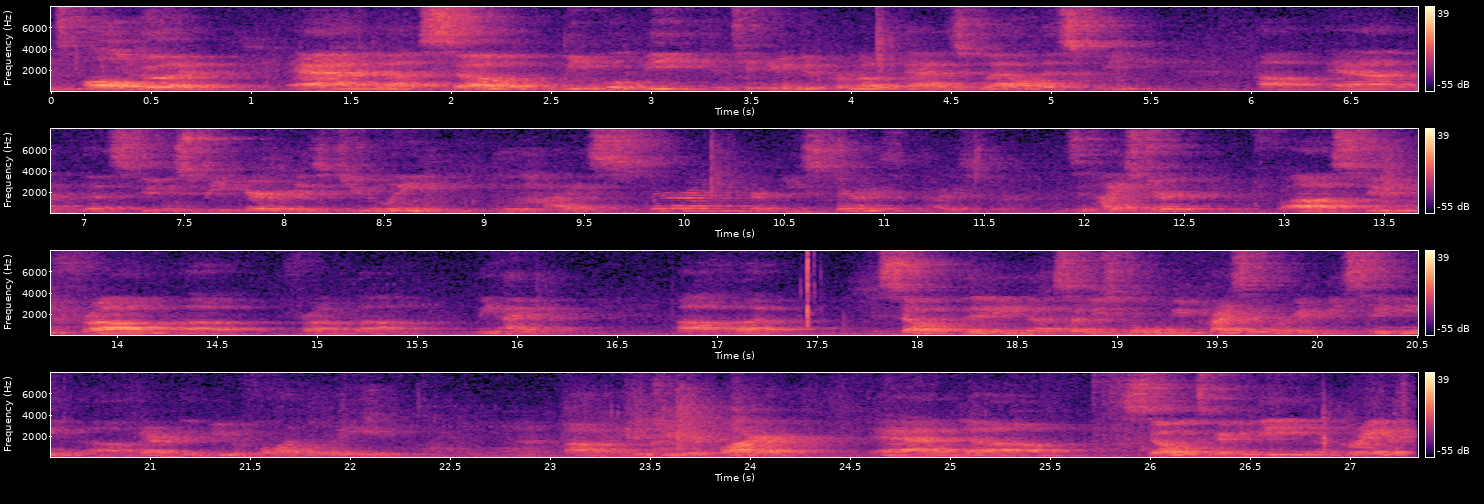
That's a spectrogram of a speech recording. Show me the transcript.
It's all good. And uh, so we will be continuing to promote that as well this week. Uh, and the student speaker is Julie Heister, I think, or Easter? Is it Heister? Uh, student from, uh, from um, Lehigh. Uh, but, so the uh, Sunday school will be present. We're going to be singing uh, America the Beautiful, I believe, uh, in the junior choir. And um, so it's going to be a great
